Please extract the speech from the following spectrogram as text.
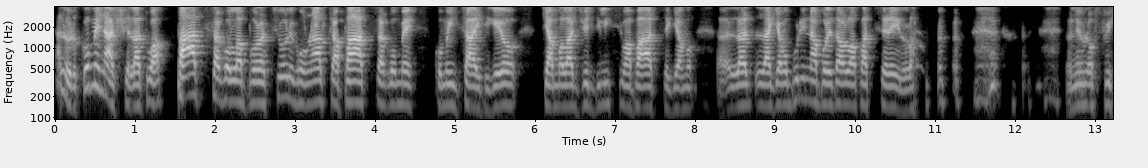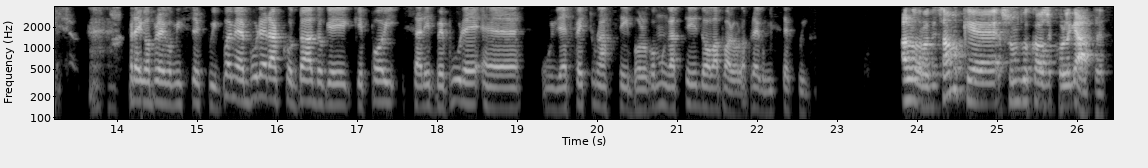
Allora, come nasce la tua pazza collaborazione con un'altra pazza come, come Insight, che io chiamo la gentilissima pazza, chiamo, eh, la, la, chiamo pure in napoletano la pazzerella. non è un'offesa. Prego, prego, mister qui. Poi mi hai pure raccontato che, che poi sarebbe pure eh, in effetti una staple. Comunque a te do la parola. Prego, mister qui. Allora, diciamo che sono due cose collegate,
